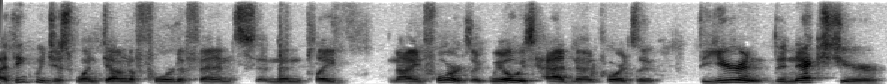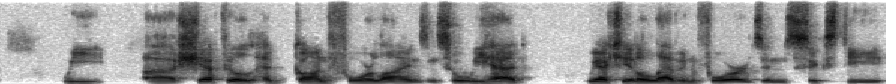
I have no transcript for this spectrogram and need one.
I think we just went down to four defense and then played nine forwards. Like we always had nine forwards. Like the year and the next year, we uh, Sheffield had gone four lines, and so we had we actually had eleven forwards and sixty.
